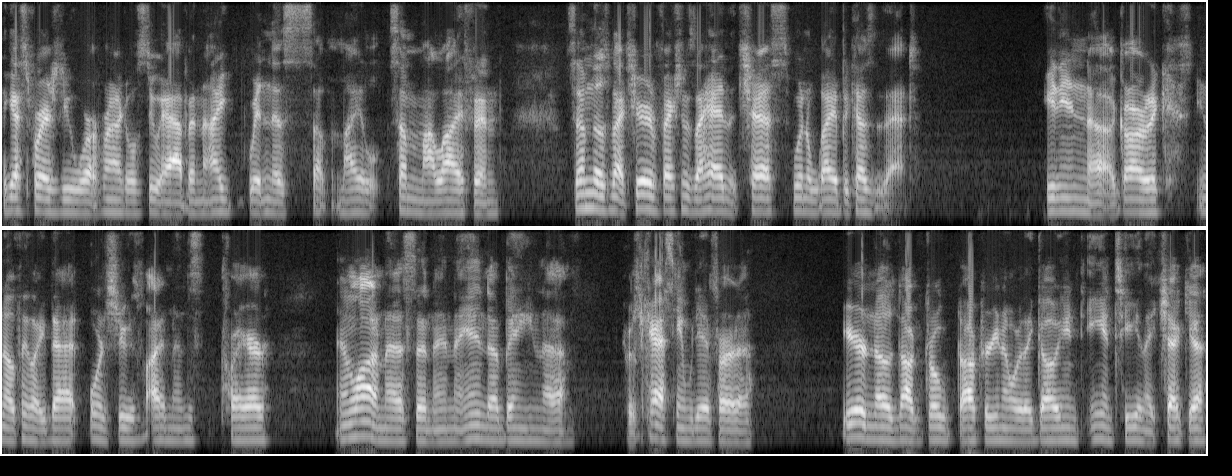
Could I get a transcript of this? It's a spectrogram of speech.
I guess prayers do work. Miracles do happen. I witnessed some of my some of my life, and some of those bacteria infections I had in the chest went away because of that. Eating uh, garlic, you know, things like that, orange juice, vitamins, prayer, and a lot of medicine, and it ended up being uh, it was a CAT scan we did for the ear, nose, doctor, doctor, you know, where they go in ENT and they check you.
